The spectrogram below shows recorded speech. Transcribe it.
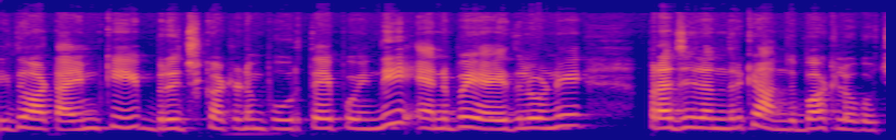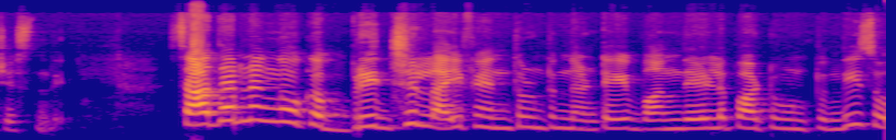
ఐదు ఆ టైంకి బ్రిడ్జ్ కట్టడం పూర్తయిపోయింది. ఎనభై ఐదులోనే ప్రజలందరికీ అందుబాటులోకి వచ్చేసింది. సాధారణంగా ఒక బ్రిడ్జ్ లైఫ్ ఎంత ఉంటుందంటే వందేళ్ళ పాటు ఉంటుంది. సో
